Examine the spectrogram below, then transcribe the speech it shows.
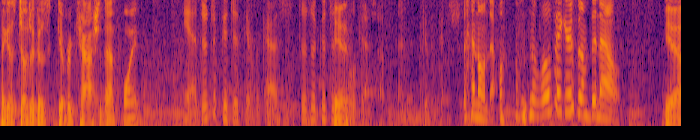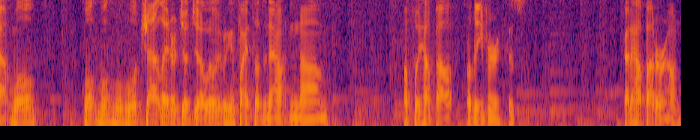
I guess Jojo could just give her cash at that point. Yeah, Jojo could just give her cash. Jojo could just Yeah. pull cash out and give her cash. I don't know. we'll figure something out. Yeah, well, we'll we'll, we'll, chat later, Jojo. We'll, we can find something out and um, hopefully help out Reliever because gotta help out our own.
